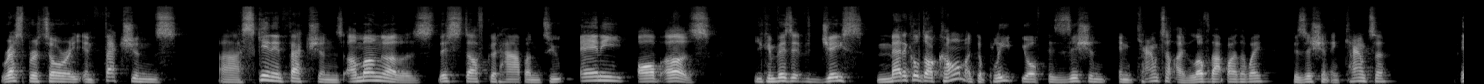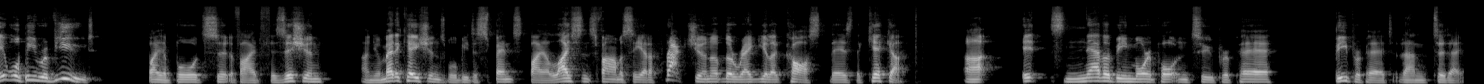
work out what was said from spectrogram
respiratory infections, uh, skin infections, among others. This stuff could happen to any of us. You can visit jasemedical.com and complete your physician encounter. I love that, by the way physician encounter. It will be reviewed by a board certified physician, and your medications will be dispensed by a licensed pharmacy at a fraction of the regular cost. There's the kicker. Uh, it's never been more important to prepare, be prepared than today.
